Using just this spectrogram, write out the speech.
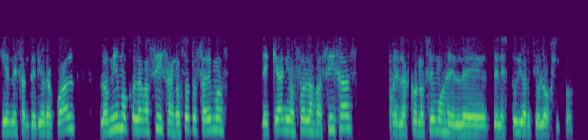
quién es anterior a cuál. Lo mismo con las vasijas, nosotros sabemos de qué año son las vasijas pues las conocemos eh, del, estudio arqueológico.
